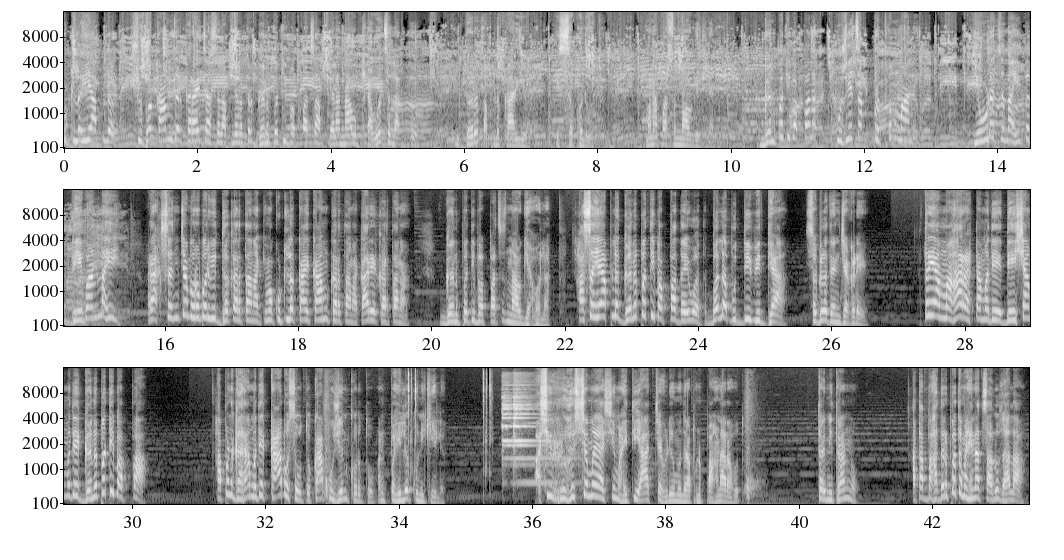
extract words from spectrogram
कुठलंही आपलं शुभ काम जर करायचं असेल आपल्याला तर गणपती बाप्पाचं आपल्याला नाव घ्यावंच लागतं. तरच आपलं कार्य हे सफल होतं. मनापासून नाव घेतल्याने. गणपती बाप्पाला पूजेचा प्रथम मान आहे. एवढंच नाही तर देवांनाही राक्षसांच्या बरोबर युद्ध करताना किंवा कुठलं काय काम करताना कार्य करताना गणपती बाप्पाचंच नाव घ्यावं लागतं. असं हे आपलं गणपती बाप्पा दैवत बल बुद्धी विद्या सगळं त्यांच्याकडे. तर या महाराष्ट्रामध्ये देशामध्ये गणपती बाप्पा आपण घरामध्ये का बसवतो का पूजन करतो आणि पहिलं कुणी केलं? अशी रहस्यमय अशी माहिती आजच्या व्हिडिओमध्ये आपण पाहणार आहोत. तर मित्रांनो आता भाद्रपद महिना चालू झाला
